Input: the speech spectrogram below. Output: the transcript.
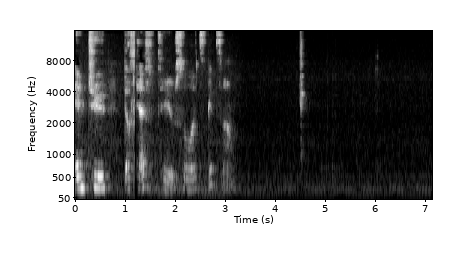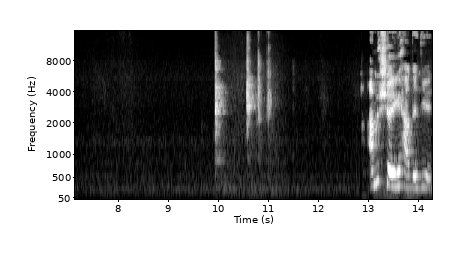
into the test tube. So let's get some. I'm going to show you how to do,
